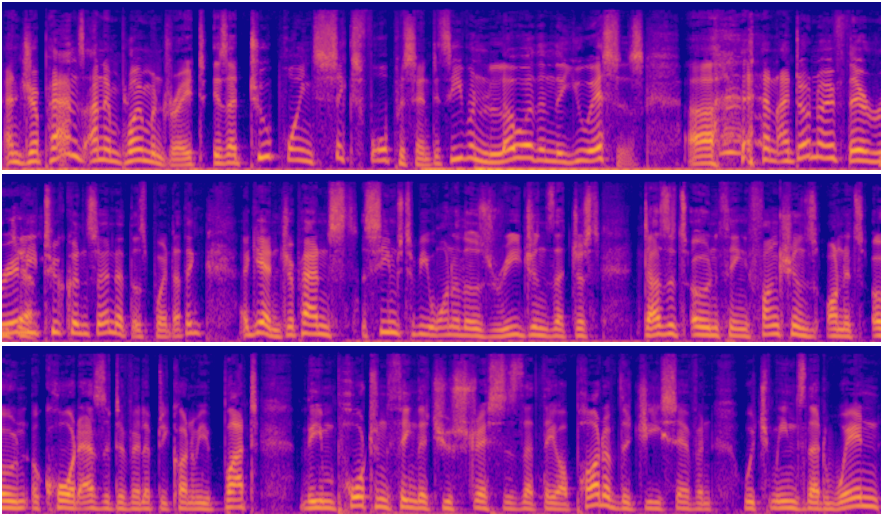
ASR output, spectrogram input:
And Japan's unemployment rate is at 2.64%. It's even lower than the US's. Uh, and I don't know if they're really yeah. too concerned at this point. I think, again, Japan s- seems to be one of those regions that just does its own thing, functions on its own accord as a developed economy, but the important thing that you stress is that they are part of the G7, which means that when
